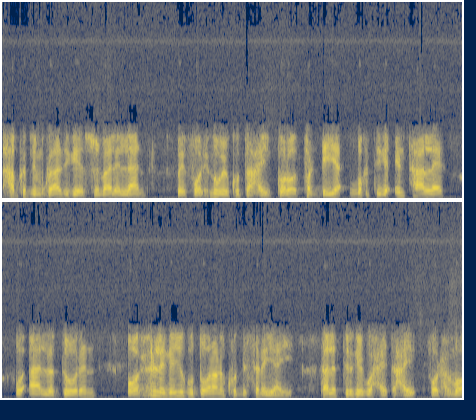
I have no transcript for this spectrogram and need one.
habka dimuqraadiga ee somalilan bay foolxumo weyn ku tahay. Golo fadhiya waktiga intaa leeg oo aan la dooran oo xilliga iyagu doonaan kordhisanayay taa laftirkeyga waxay tahay foolxumo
